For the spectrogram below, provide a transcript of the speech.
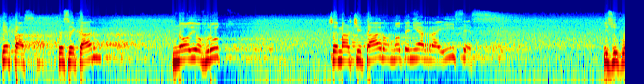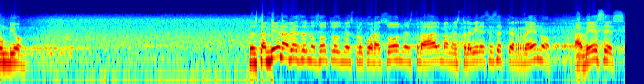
¿Qué pasa? ¿Se secaron? No dio fruto se marchitaron, no tenía raíces y sucumbió. Entonces también a veces nosotros, nuestro corazón, nuestra alma, nuestra vida es ese terreno, a veces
